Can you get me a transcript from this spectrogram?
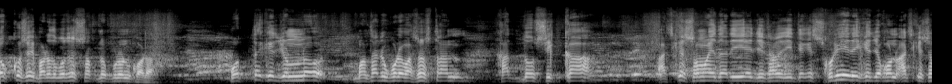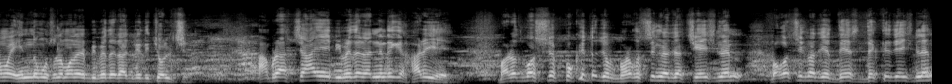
লক্ষ্য সেই ভারতবর্ষের স্বপ্ন পূরণ করা। প্রত্যেকের জন্য মাথার উপরে বাসস্থান, খাদ্য, শিক্ষা। আজকের সময় দাঁড়িয়ে যেটা এটাকে সরিয়ে রেখে যখন আজকের সময় হিন্দু মুসলমানের বিভেদের রাজনীতি চলছে আমরা চাই এই বিভেদের রাজনীতিকে হারিয়ে ভারতবর্ষে প্রকৃত যে ভগৎ সিংরা যা চেয়েছিলেন, ভগৎ সিংরা যে দেশ দেখতে চেয়েছিলেন,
